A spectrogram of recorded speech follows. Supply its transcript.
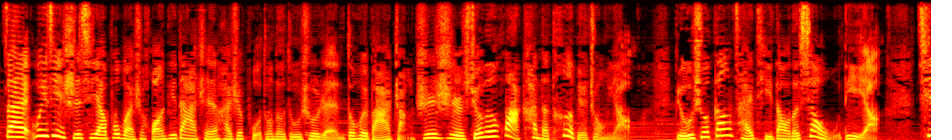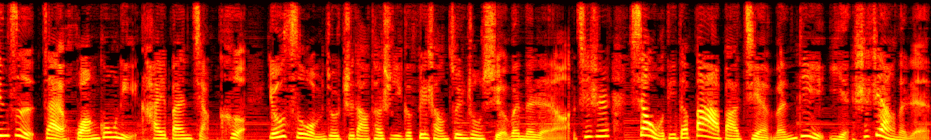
在魏晋时期啊，不管是皇帝大臣还是普通的读书人，都会把长知识、学文化看得特别重要。比如说刚才提到的孝武帝呀，亲自在皇宫里开班讲课，由此我们就知道他是一个非常尊重学问的人啊。其实孝武帝的爸爸简文帝也是这样的人。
